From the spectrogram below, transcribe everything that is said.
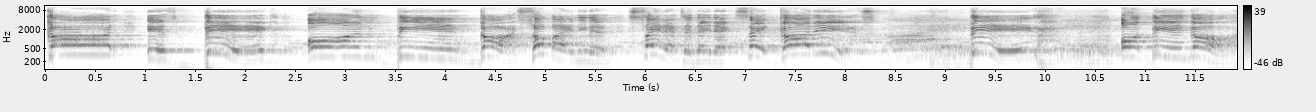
God is big on. Somebody need to say that today. That say God is big on being God.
